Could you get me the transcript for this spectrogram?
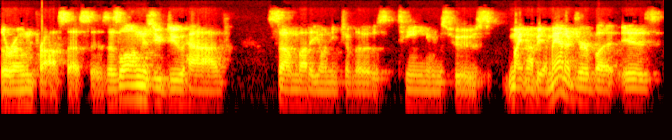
their own processes, as long as you do have somebody on each of those teams who's might not be a manager but is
